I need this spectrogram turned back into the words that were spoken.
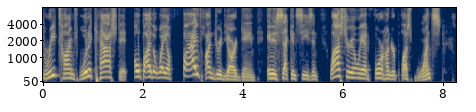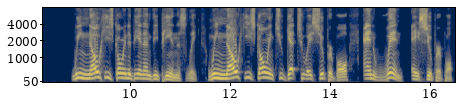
three times would have cashed it. Oh, by the way, a 500 yard game in his second season. Last year, he only had 400 plus once. We know he's going to be an MVP in this league. We know he's going to get to a Super Bowl and win a Super Bowl.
